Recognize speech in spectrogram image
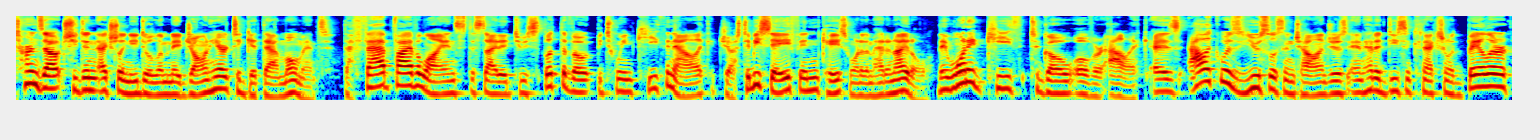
Turns out she didn't actually need to eliminate John here to get that moment. The Fab Five Alliance decided to split the vote between Keith and Alec just to be safe in case one of them had an idol. They wanted Keith to go over Alec, as Alec was useless in challenges and had a decent connection with Baylor,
